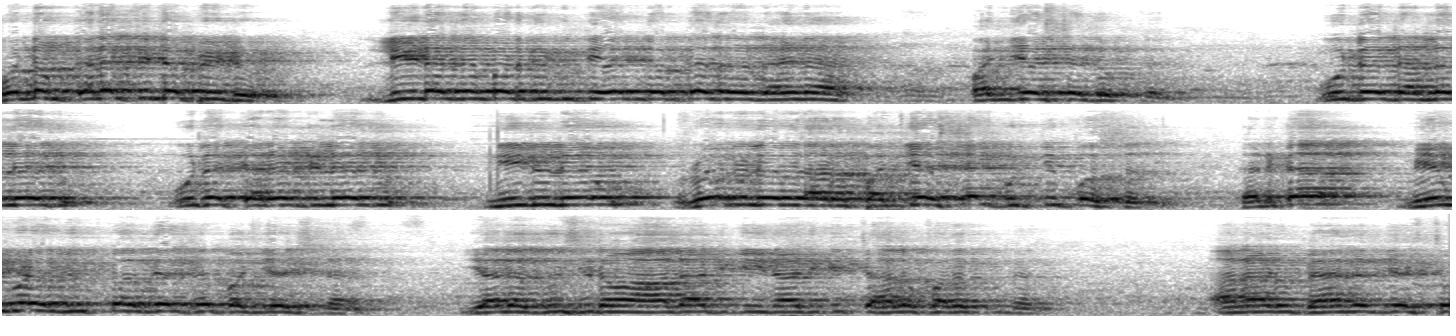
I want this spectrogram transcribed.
పొన్నం కలెక్టర్ చెప్పిండు లీడర్ నెంబర్ తిరిగితే ఏం దొరకదు ఆయన పని చేస్తే దొరుకుతుంది. ఊళ్ళో నల్ల లేదు ఊళ్ళో కరెంట్ లేదు నీళ్ళు లేవు రోడ్డు లేవు ఆడ పనిచేస్తే గుర్తింపు వస్తుంది. కనుక మేము కూడా యూత్ కాంగ్రెస్లో పనిచేసినాం. ఇవాళ చూసినాం ఆనాటికి ఈనాటికి చాలా ఫరక్ ఉన్నాను ఆనాడు బ్యానర్ చేస్తే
